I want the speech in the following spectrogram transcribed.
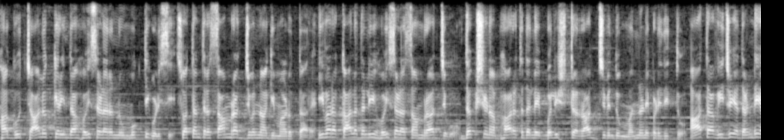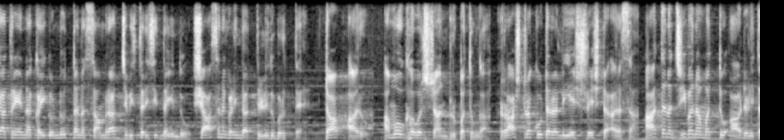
ಹಾಗೂ ಚಾಲುಕ್ಯರಿಂದ ಹೊಯ್ಸಳರನ್ನು ಮುಕ್ತಿಗೊಳಿಸಿ ಸ್ವತಂತ್ರ ಸಾಮ್ರಾಜ್ಯವನ್ನಾಗಿ ಮಾಡುತ್ತಾರೆ. ಇವರ ಕಾಲದಲ್ಲಿ ಹೊಯ್ಸಳ ಸಾಮ್ರಾಜ್ಯವು ದಕ್ಷಿಣ ಭಾರತದಲ್ಲೇ ಬಲಿಷ್ಠ ರಾಜ್ಯವೆಂದು ಮನ್ನಣೆ ಪಡೆದಿತ್ತು. ಆತ ವಿಜಯ ದಂಡಯಾತ್ರೆಯನ್ನ ಕೈಗೊಂಡು ತನ್ನ ಸಾಮ್ರಾಜ್ಯ ವಿಸ್ತರಿಸಿದ್ದ ಎಂದು ಶಾಸನಗಳಿಂದ ತಿಳಿದು ಬರುತ್ತೆ. ಟಾಪ್ ಆರು ಅಮೋಘ ವರ್ಷ ನೃಪತುಂಗ. ರಾಷ್ಟ್ರಕೂಟರಲ್ಲಿಯೇ ಶ್ರೇಷ್ಠ ಅರಸ. ಆತನ ಜೀವನ ಮತ್ತು ಆಡಳಿತ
